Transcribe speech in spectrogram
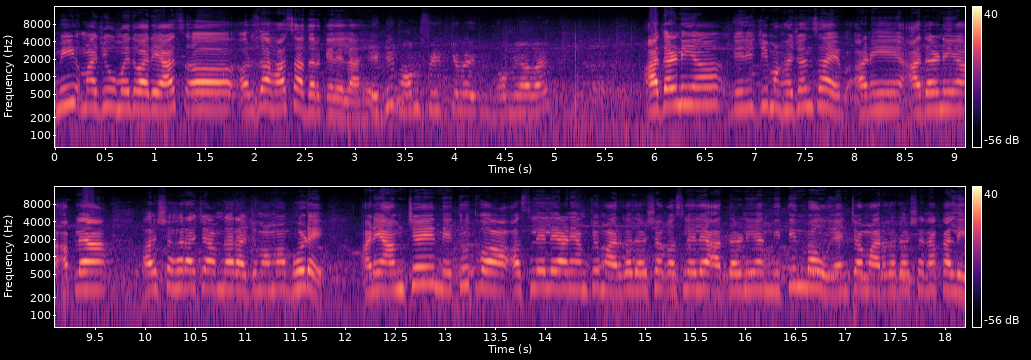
मी माझी उमेदवारी आज अर्ज हा सादर केलेला आहे. एबी फॉर्म स्वीट केला एबी फॉर्म मिळाला आहे आदरणीय गिरीजी महाजन साहेब आणि आदरणीय आपल्या शहराचे आमदार राजमामा भोडे आणि आमचे नेतृत्व असलेले आणि आमचे मार्गदर्शक असलेले आदरणीय नितीन भाऊ यांच्या मार्गदर्शनाखाली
